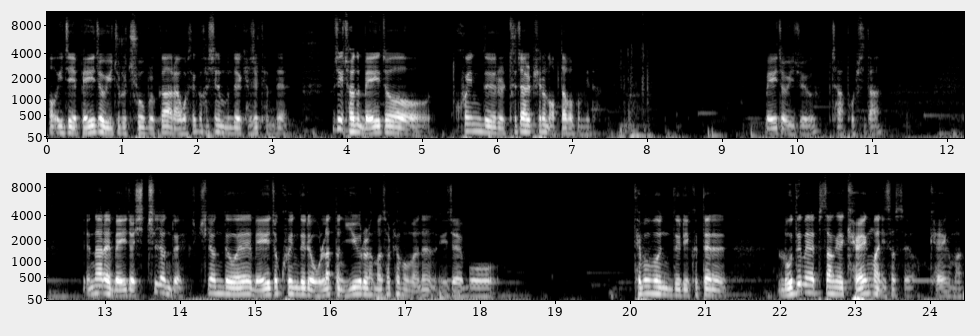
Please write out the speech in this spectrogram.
어, 이제 메이저 위주로 주워볼까 라고 생각하시는 분들 계실 텐데 솔직히 저는 메이저 코인들을 투자할 필요는 없다고 봅니다. 메이저 위주 자 봅시다. 옛날에 메이저 17년도에 17년도에 메이저 코인들이 올랐던 이유를 한번 살펴보면은 이제 뭐 대부분들이 그때는 로드맵상의 계획만 있었어요. 계획만.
